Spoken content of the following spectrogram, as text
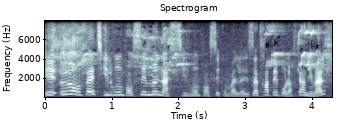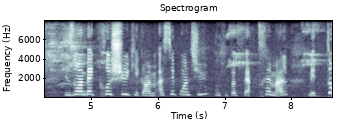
et eux, en fait, ils vont penser menace. Ils vont penser qu'on va les attraper pour leur faire du mal. Ils ont un bec crochu qui est quand même assez pointu, donc ils peuvent faire très mal. Mais tant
